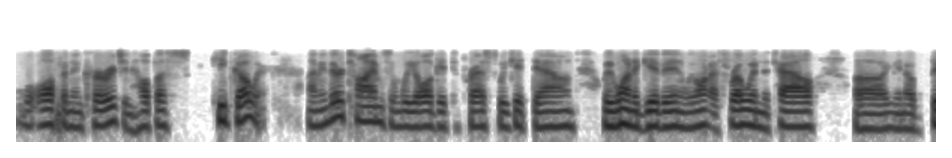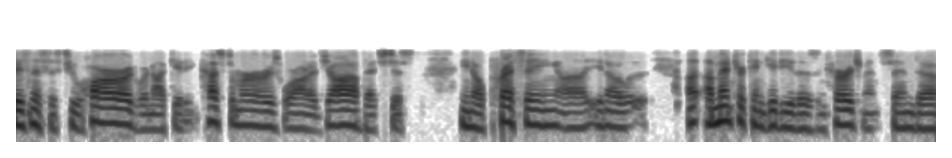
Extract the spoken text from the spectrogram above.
will often encourage and help us keep going. I mean, there are times when we all get depressed, we get down, we want to give in, we want to throw in the towel. Uh, you know, business is too hard. We're not getting customers. We're on a job that's just, you know, pressing. Uh, you know, a, a mentor can give you those encouragements. And uh,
